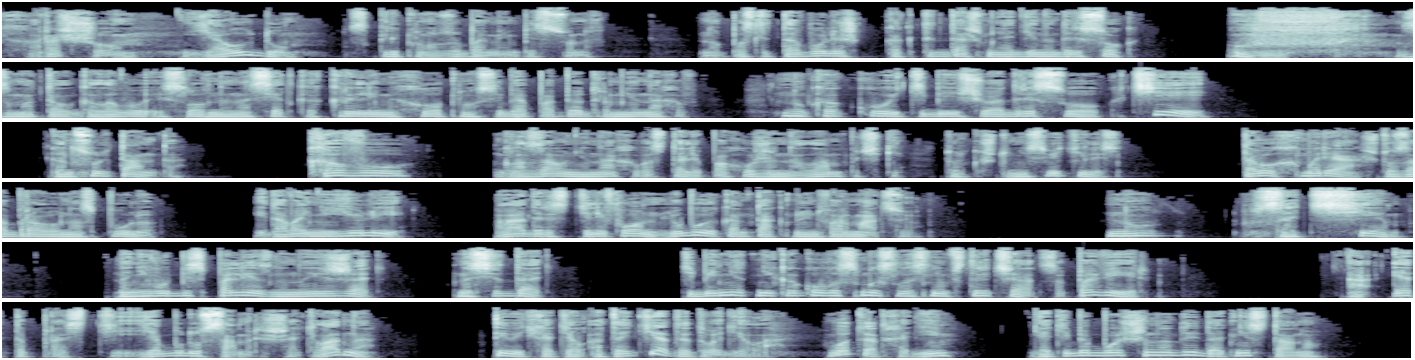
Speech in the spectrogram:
«Хорошо, я уйду», — скрипнул зубами Бессонов. «Но после того лишь, как ты дашь мне один адресок». «Уф!» — замотал головой и словно на сетках крыльями хлопнул себя по бедрам Ненахов. «Ну какой тебе еще адресок? Чей?» «Консультанта». «Кого?» Глаза у Ненахова стали похожи на лампочки, только что не светились. «Того хмыря, что забрал у нас пулю. И давай не юли. Адрес, телефон, любую контактную информацию». «Ну, зачем? На него бесполезно наезжать, наседать. Тебе нет никакого смысла с ним встречаться, поверь. А это, прости, я буду сам решать, ладно? Ты ведь хотел отойти от этого дела. Вот и отходи. Я тебе больше надоедать не стану.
